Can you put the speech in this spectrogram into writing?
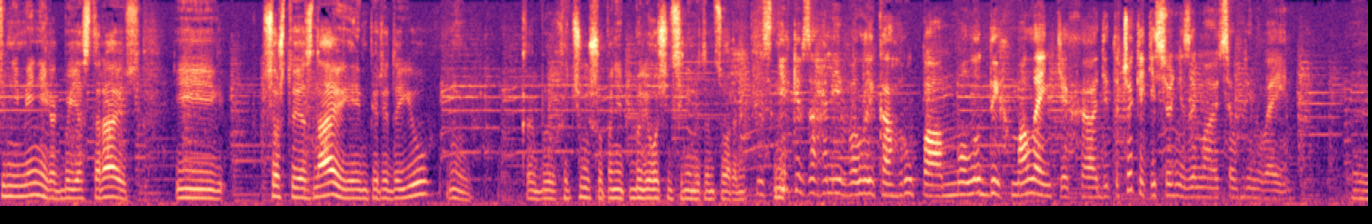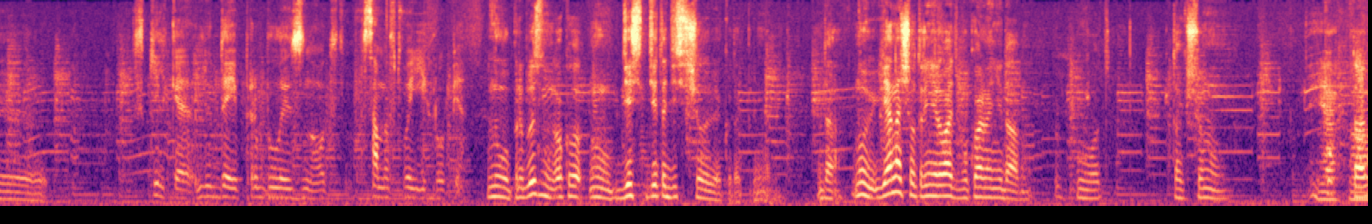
тем не менее, как бы я стараюсь. И все, что я знаю, я им передаю. Ну, как бы хочу, чтобы они были очень сильными танцорами. Наскільки взагалі велика група молодих, маленьких е, діточок, які сьогодні займаються в Грінвеї? Э, Скільки людей приблизно от, саме в твоїй групі? ну, приблизно около, ну, 10, где-то 10 человек, вот так примерно. Да. Ну, я начал тренировать буквально недавно. Вот. Так что, ну, Як, Так.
